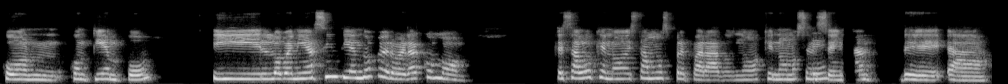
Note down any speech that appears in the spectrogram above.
con, con tiempo y lo venía sintiendo, pero era como, es algo que no estamos preparados, ¿no? Que no nos enseñan de, uh,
